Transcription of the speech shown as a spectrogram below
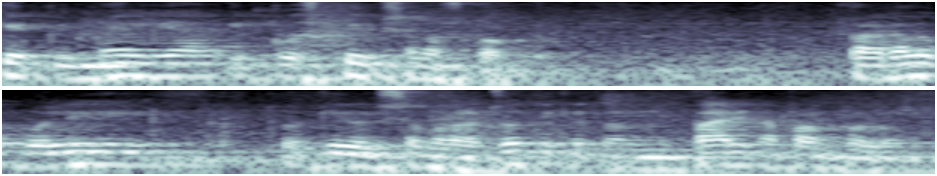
και επιμέλεια υποστήριξη ενό τόπου. Παρακαλώ πολύ τον κύριο Λισό Μορατζότη και τον Πάρη να πάρουν το λόγο.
